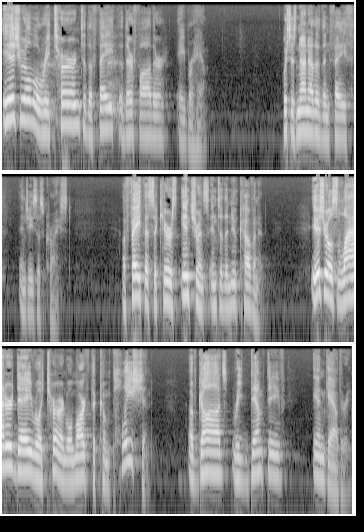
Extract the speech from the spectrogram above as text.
Israel will return to the faith of their father Abraham, which is none other than faith in Jesus Christ a faith that secures entrance into the new covenant. Israel's latter day return will mark the completion of God's redemptive ingathering.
